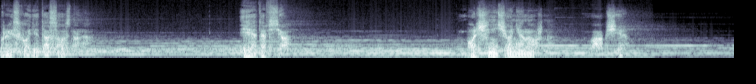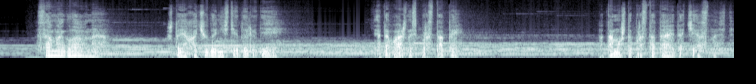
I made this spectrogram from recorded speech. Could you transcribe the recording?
происходит осознанно. И это все. Больше ничего не нужно. Вообще. Самое главное, что я хочу донести до людей, это важность простоты потому что простота — это честность.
